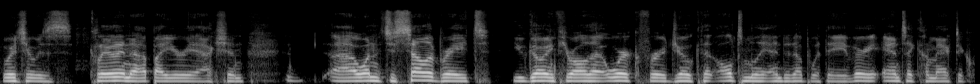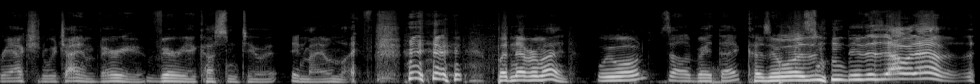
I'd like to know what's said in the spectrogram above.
which it was clearly not by your reaction. Uh, I wanted to celebrate you going through all that work for a joke that ultimately ended up with a very anticlimactic reaction, which I am very, very accustomed to in my own life. but never mind. We won't celebrate that because it wasn't. This is how it happened.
